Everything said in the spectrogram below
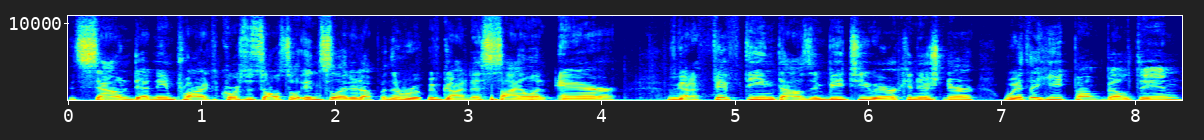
It's sound deadening product. Of course, it's also insulated up in the roof. We've gone to silent air We've got a 15,000 BTU air conditioner with a heat pump built in.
